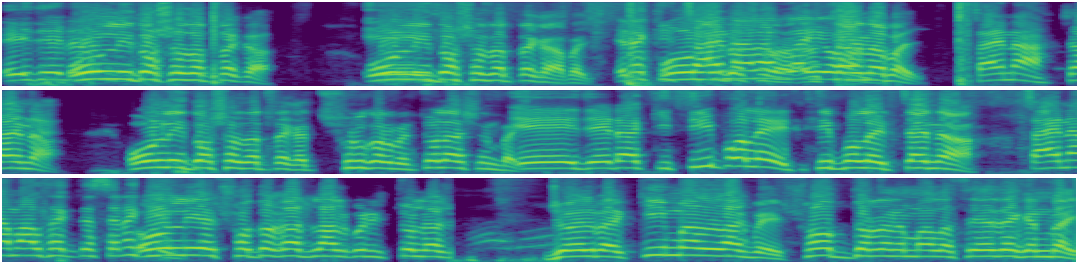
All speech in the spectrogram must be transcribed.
এই যে অনলি দশ হাজার টাকা অনলি দশ হাজার টাকা ভাই। এটা কি চায়না না ভাই চায়না ভাই। চায়না? চায়না। অনলি দশ হাজার টাকা। শুরু করবেন চলে আসেন ভাই। এই যে এটা কি? Triple eight triple eight China. China মাল থাকতেছে নাকি? অনলি শতকাট লাল করে চলে আসবে। জয়েল ভাই কি মাল লাগবে? সব ধরনের মাল আছে। দেখেন ভাই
